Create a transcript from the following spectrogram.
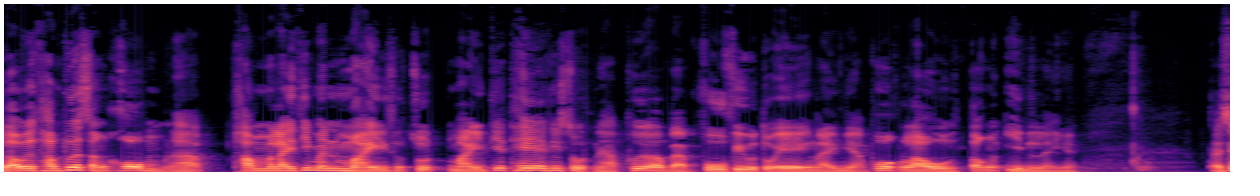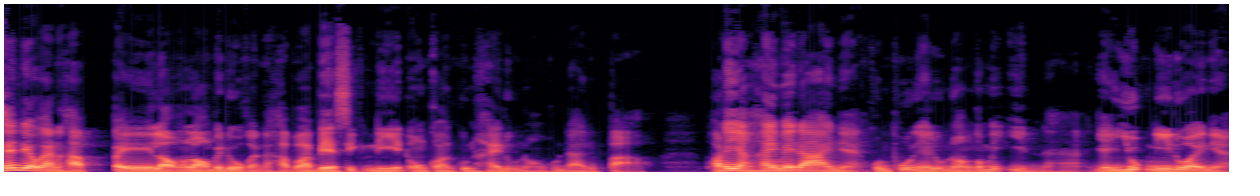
เราจะทำเพื่อสังคมนะครับทำอะไรที่มันใหม่สุดๆใหม่ที่เท่ที่สุดนะครับเพื่อแบบ fulfill ตัวเองอะไรเงี้ยพวกเราต้องอินอะไรเงี้ยแต่เช่นเดียวกันครับไปลองลองไปดูก่อนนะครับว่า basic need องค์กรคุณให้ลูกน้องคุณได้หรือเปล่า เพราะถ้ายังให้ไม่ได้เนี่ยคุณพูดไงลูกน้องก็ไม่อินนะฮะยังยุคนี้ด้วยเนี่ย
